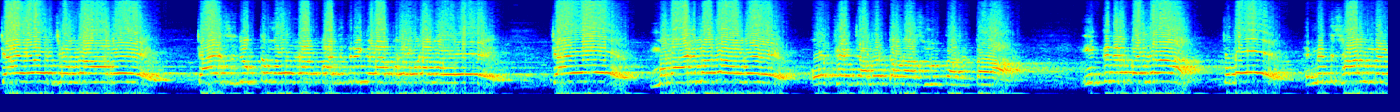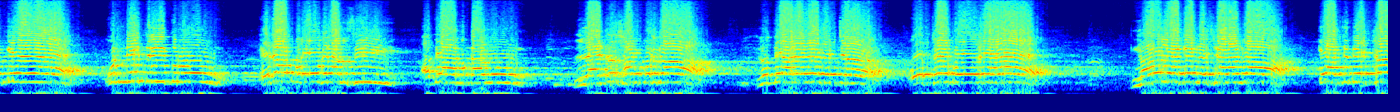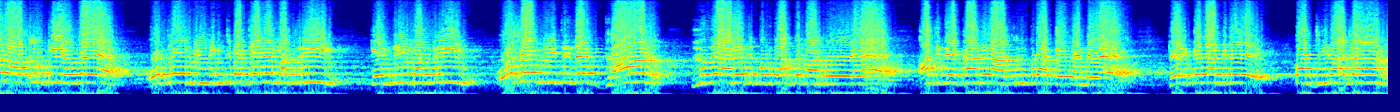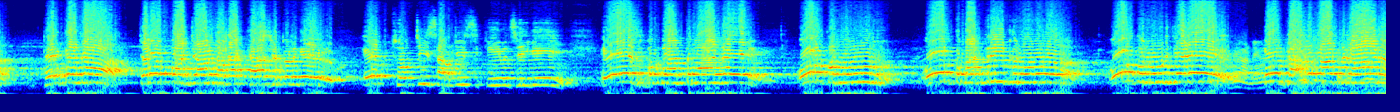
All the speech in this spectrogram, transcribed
ਚਾਹੇ ਉਹ ਜਿਉਂਦਾ ਹੋਵੇ, ਚਾਹੇ ਸੰਯੁਕਤ ਮੋਰਚੇ ਦਾ 5 ਤਰੀਕ ਦਾ ਪ੍ਰੋਗਰਾਮ ਹੋਵੇ, ਚਾਹੇ ਉਹ ਮੁਲਾਜ਼ਮਾਂ ਦਾ ਹੋਵੇ, ਉੱਥੇ ਜ਼ਬਰ ਟਾਉਣਾ ਸ਼ੁਰੂ ਕਰ ਦਿੱਤਾ। ਇੱਕ ਦਿਨ ਪਹਿਲਾਂ ਜਦੋਂ ਅਮਿਤ ਸ਼ਾਹ ਨੂੰ ਮਿਲ ਕੇ ਆਇਆ 19 ਤਰੀਕ ਨੂੰ ਇਹਦਾ ਪ੍ਰੋਗਰਾਮ ਸੀ ਅਧਿਆਪਕਾਂ ਨੂੰ ਲੈਟਰ ਸੌਂਪਣ ਦਾ। ਲੁਧਿਆਣਾ ਦੇ ਵਿੱਚ ਉੱਥੇ ਬੋਲ ਰਿਹਾ ਹੈ ਨਾ ਲੈ ਕੇ ਨਸ਼ਿਆਂ ਦਾ ਕਿ ਅੱਜ ਦੇਖਾਂ ਰਾਤ ਨੂੰ ਕੀ ਹੁੰਦਾ ਹੈ। ਉਧਰੋਂ ਮੀਟਿੰਗ 'ਚ ਬੈਠੇ ਨੇ ਮੰਤਰੀ, ਕੇਂਦਰੀ ਮੰਤਰੀ, ਉਸੇ ਮੀਟਿੰਗ ਦੇ ਦੌਰਾਨ ਲੁਧਿਆਣੇ 'ਚ ਭਗਵੰਤ ਮਾਨ ਬੋਲ ਹੈ। ਅੱਜ ਦੇਖਾਂਗੇ ਰਾਤ ਨੂੰ ਪੜਾਕੇ ਪੈਂਦੇ ਐ ਫਿਰ ਕਹਿੰਦਾ ਕਿਤੇ ਭਾਜੀ ਨਾ ਜਾਣ। ਫਿਰ ਕਹਿੰਦਾ, ਚਲੋ ਭੱਜ ਜਾਣ, ਸਾਡਾ ਖਾ ਛੱਡਣਗੇ ਇਹ ਸੋਚੀ ਸਮਝੀ ਸਕੀਮ ਸੀਗੀ। ਇਸ ਭਗਵੰਤ ਮਾਨ ਨੇ ਉਹ ਕਾਨੂੰਨ, ਉਹ ਮੰਤਰੀ ਕਾਨੂੰਨ ਉਹ ਕਾਨੂੰਨ ਜਿਹੜੇ ਇਹ ਗੱਲਬਾਤ ਦੌਰਾਨ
